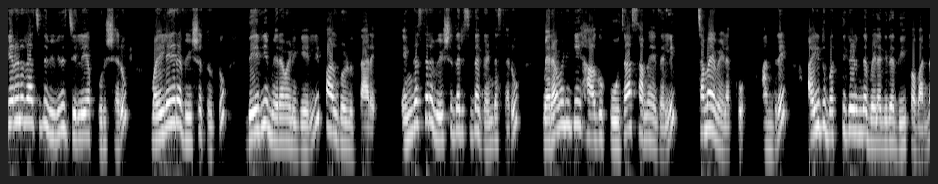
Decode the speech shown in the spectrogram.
ಕೇರಳ ರಾಜ್ಯದ ವಿವಿಧ ಜಿಲ್ಲೆಯ ಪುರುಷರು ಮಹಿಳೆಯರ ವೇಷ ತೊಟ್ಟು ದೇವಿಯ ಮೆರವಣಿಗೆಯಲ್ಲಿ ಪಾಲ್ಗೊಳ್ಳುತ್ತಾರೆ. ಹೆಂಗಸರ ವೇಷ ಧರಿಸಿದ ಗಂಡಸರು ಮೆರವಣಿಗೆ ಹಾಗೂ ಪೂಜಾ ಸಮಯದಲ್ಲಿ ಸಮಯ ಬೆಳಕು, ಅಂದ್ರೆ ಐದು ಬತ್ತಿಗಳಿಂದ ಬೆಳಗಿದ ದೀಪವನ್ನ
